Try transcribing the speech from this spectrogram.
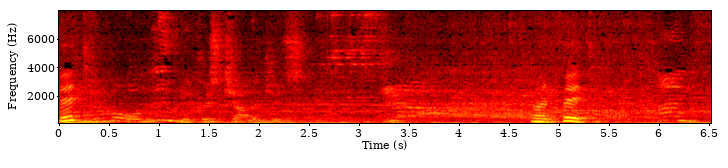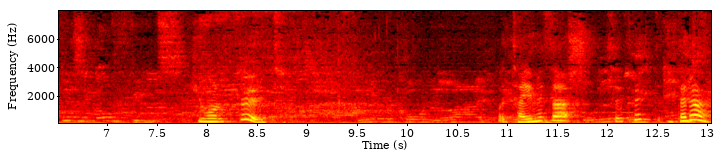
Food? You want food? you want food? What time is that? Is it food? Dinner?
